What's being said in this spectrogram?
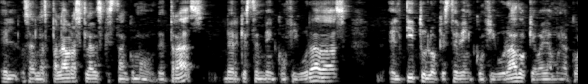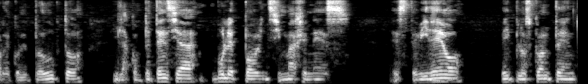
el, o sea, las palabras claves que están como detrás, ver que estén bien configuradas, el título que esté bien configurado, que vaya muy acorde con el producto y la competencia, bullet points, imágenes, este video, A plus content,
